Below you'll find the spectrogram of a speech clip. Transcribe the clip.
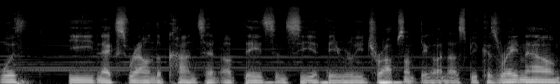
with the next round of content updates and see if they really drop something on us. Because right now,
